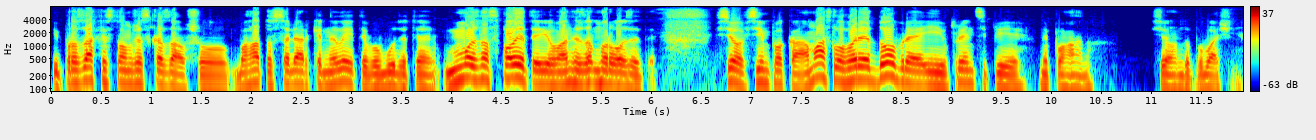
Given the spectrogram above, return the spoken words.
і про захист вам вже сказав, що багато солярки не лийте, бо будете. Можна спалити його, а не заморозити. Все, всім пока. А масло горить добре і, в принципі, непогано. Все, до побачення.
